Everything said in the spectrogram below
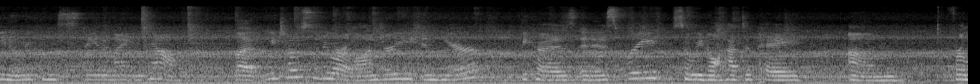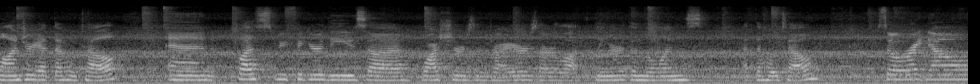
you know, you can stay the night in town. But we chose to do our laundry in here because it is free, so we don't have to pay um, for laundry at the hotel. And plus, we figure these uh, washers and dryers are a lot cleaner than the ones at the hotel. So right now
